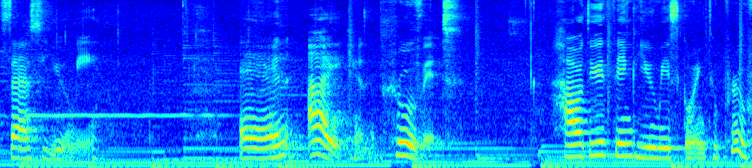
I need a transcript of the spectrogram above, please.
says Yumi. And I can prove it. How do you think Yumi is going to prove?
